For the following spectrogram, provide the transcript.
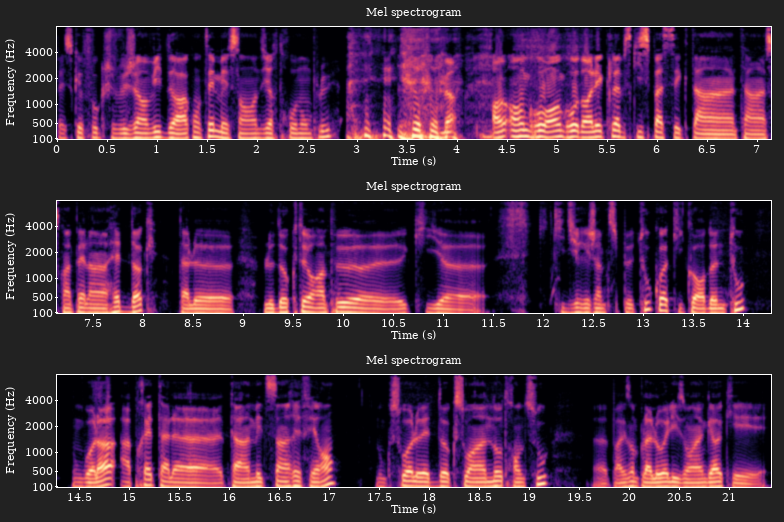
parce qu'il faut que j'ai envie de raconter, mais sans en dire trop non plus. en, en, gros, en gros, dans les clubs, ce qui se passe, c'est que tu as, ce qu'on appelle un head doc. Tu as le, le docteur un peu euh, qui, euh, qui dirige un petit peu tout, quoi, qui coordonne tout. Donc voilà. Après, tu as, un médecin référent. Donc soit le head doc, soit un autre en dessous. Euh, par exemple, à l'OL, ils ont un gars qui est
